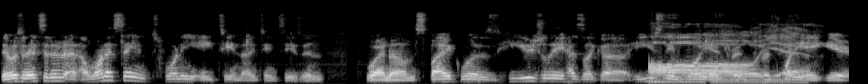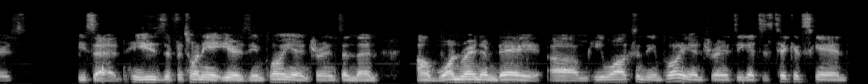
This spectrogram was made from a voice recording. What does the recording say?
there was an incident. I want to say in 2018-19 season when um Spike was he usually has like a he used the employee Oh, entrance for yeah. 28 years. He said he used it for 28 years, the employee entrance, and then um, one random day, um, he walks in the employee entrance, he gets his ticket scanned,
